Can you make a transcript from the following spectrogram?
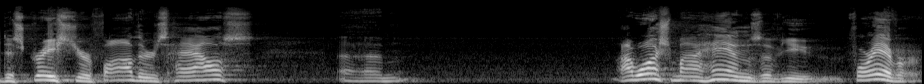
disgraced your father's house. Um, I wash my hands of you forever.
